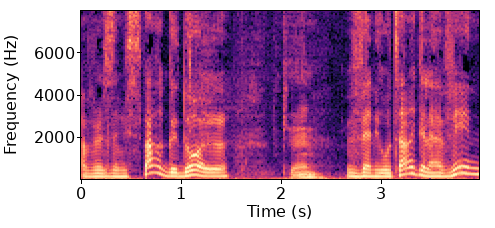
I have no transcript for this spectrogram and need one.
אבל זה מספר גדול. כן. ואני רוצה רגע להבין,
